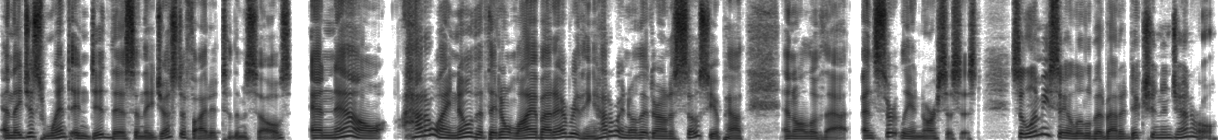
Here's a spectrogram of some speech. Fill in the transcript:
and they just went and did this, and they justified it to themselves. And now, how do I know that they don't lie about everything? How do I know that they're not a sociopath and all of that, and certainly a narcissist? So let me say a little bit about addiction in general.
